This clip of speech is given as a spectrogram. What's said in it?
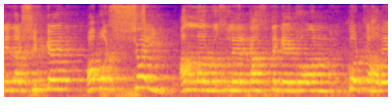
লিডারশিপকে অবশ্যই আল্লাহর রসুলের কাছ থেকে গ্রহণ করতে হবে।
